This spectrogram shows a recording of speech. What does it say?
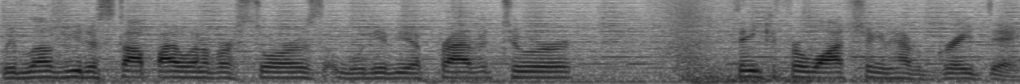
We'd love you to stop by one of our stores and we'll give you a private tour. Thank you for watching and have a great day.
